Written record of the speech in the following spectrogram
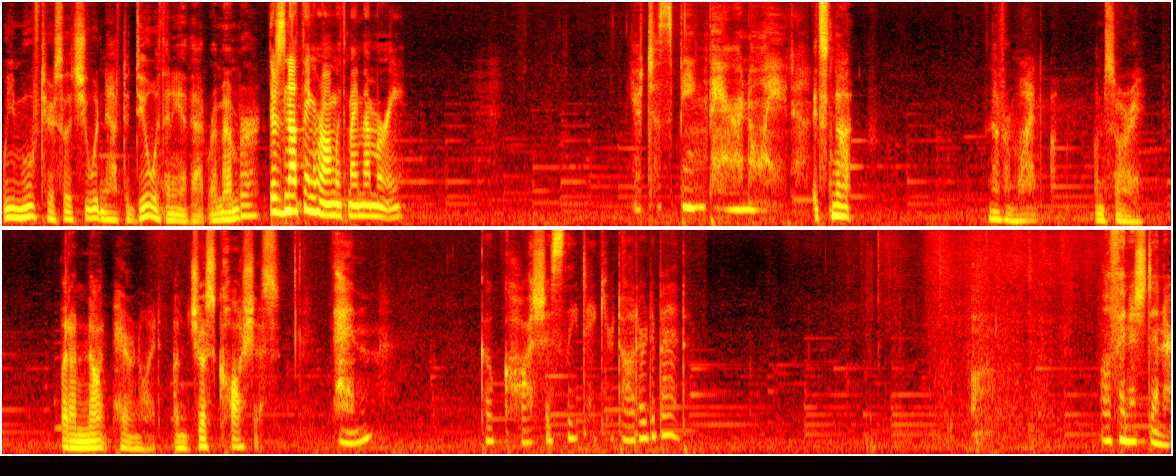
We moved here so that she wouldn't have to deal with any of that, remember? There's nothing wrong with my memory. You're just being paranoid. It's not. Never mind. I'm sorry. But I'm not paranoid. I'm just cautious. Then, go cautiously take your daughter to bed. I'll finish dinner.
